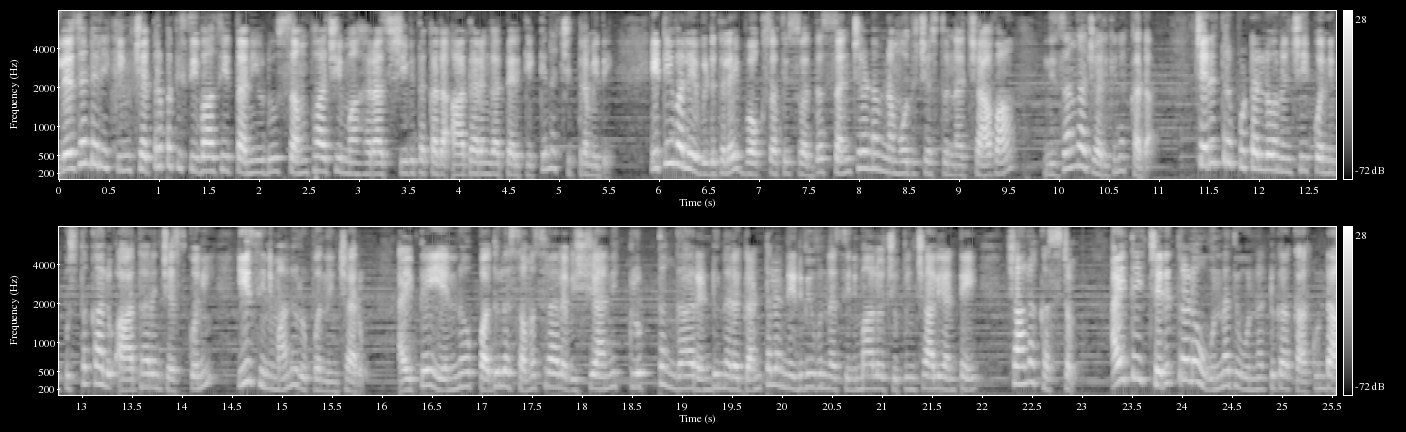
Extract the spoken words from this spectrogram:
Legendary king Chhatrapati Shivaji తనయుడు సంభాజీ మహారాజ్ జీవిత కథ ఆధారంగా తెరకెక్కిన చిత్రం ఇది ఇటీవలే విడుదలై బాక్సాఫీస్ వద్ద సంచలనం నమోదు చేస్తున్న చావా నిజంగా జరిగిన కథ. చరిత్ర పుటల్లో నుంచి కొన్ని పుస్తకాలు ఆధారం చేసుకుని ఈ సినిమాను రూపొందించారు. అయితే ఎన్నో పదుల సంవత్సరాల విషయాన్ని క్లుప్తంగా రెండున్నర గంటల నిడివి ఉన్న సినిమాలో చూపించాలి అంటే చాలా కష్టం. అయితే చరిత్రలో ఉన్నది ఉన్నట్టుగా కాకుండా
